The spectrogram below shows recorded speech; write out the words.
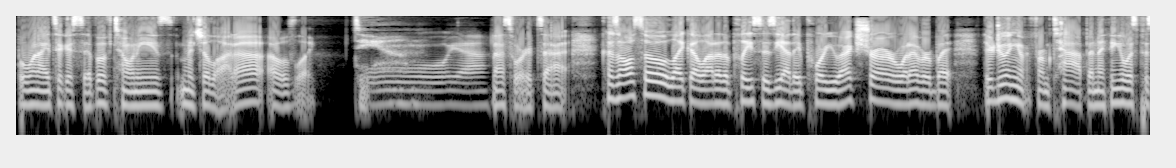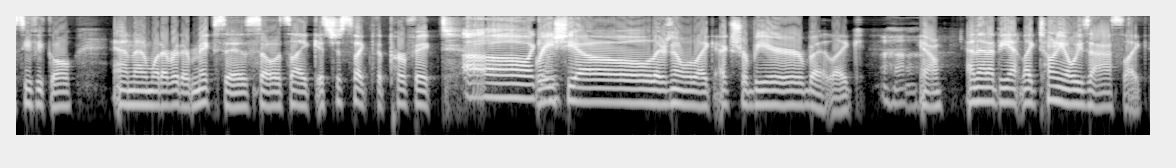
But when I took a sip of Tony's michelada, I was like, damn. Oh, yeah. That's where it's at. Cause also like a lot of the places, yeah, they pour you extra or whatever, but they're doing it from tap. And I think it was Pacifico and then whatever their mix is. So it's like, it's just like the perfect Oh, ratio. There's no like extra beer, but like, Uh-huh. you know. And then at the end, like Tony always asks, like,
